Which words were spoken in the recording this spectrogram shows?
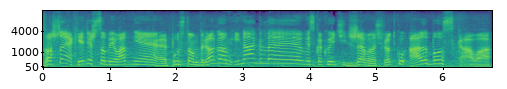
Zwłaszcza jak jedziesz sobie ładnie e, pustą drogą i nagle wyskakuje ci drzewo na środku albo skała.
